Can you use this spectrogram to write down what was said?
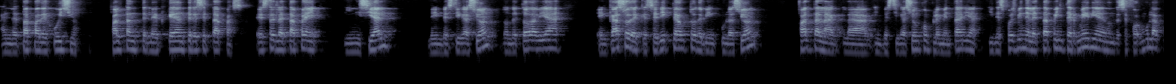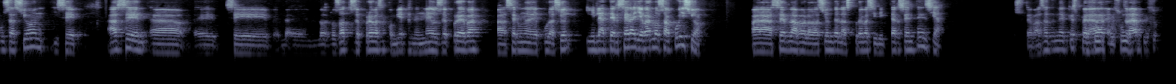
en la etapa de juicio. Faltan, le quedan tres etapas. Esta es la etapa inicial de investigación, donde todavía, en caso de que se dicte auto de vinculación, falta la, investigación complementaria y después viene la etapa intermedia en donde se formula acusación y se hace, ah, eh, se, los datos de prueba se convierten en medios de prueba para hacer una depuración y la tercera llevarlos a juicio para hacer la valoración de las pruebas y dictar sentencia. Pues te vas a tener que esperar a demostrar. Es un,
